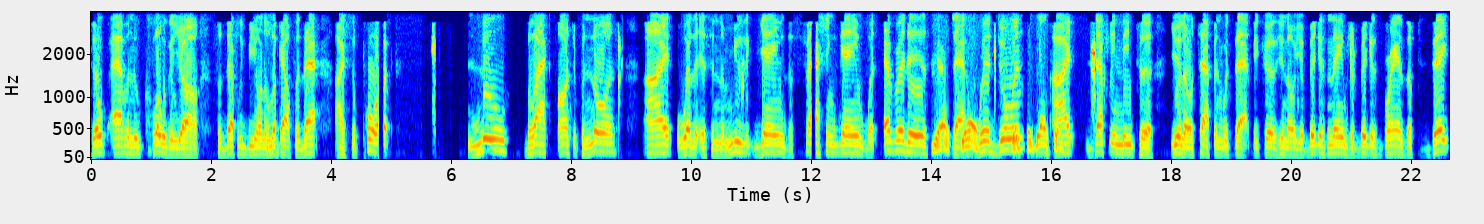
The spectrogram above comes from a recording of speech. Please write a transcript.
Dope Avenue Clothing, y'all. So definitely be on the lookout for that. I support new black entrepreneurs right, whether it's in the music game, the fashion game, whatever it is yes, that yes. we're doing, yes, I definitely need to, you know, tap in with that because, you know, your biggest names, your biggest brands of today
